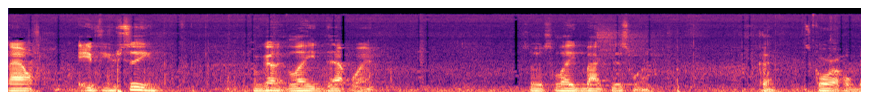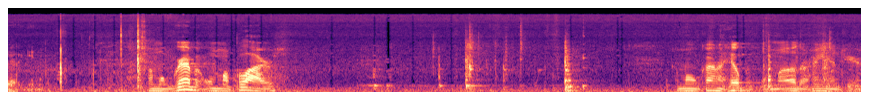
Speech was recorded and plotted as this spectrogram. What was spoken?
Now, if you see, I've got it laid that way. So it's laid back this way. Okay, score, hold that again. I'm gonna grab it with my pliers. I'm gonna kind of help it with my other hand here.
